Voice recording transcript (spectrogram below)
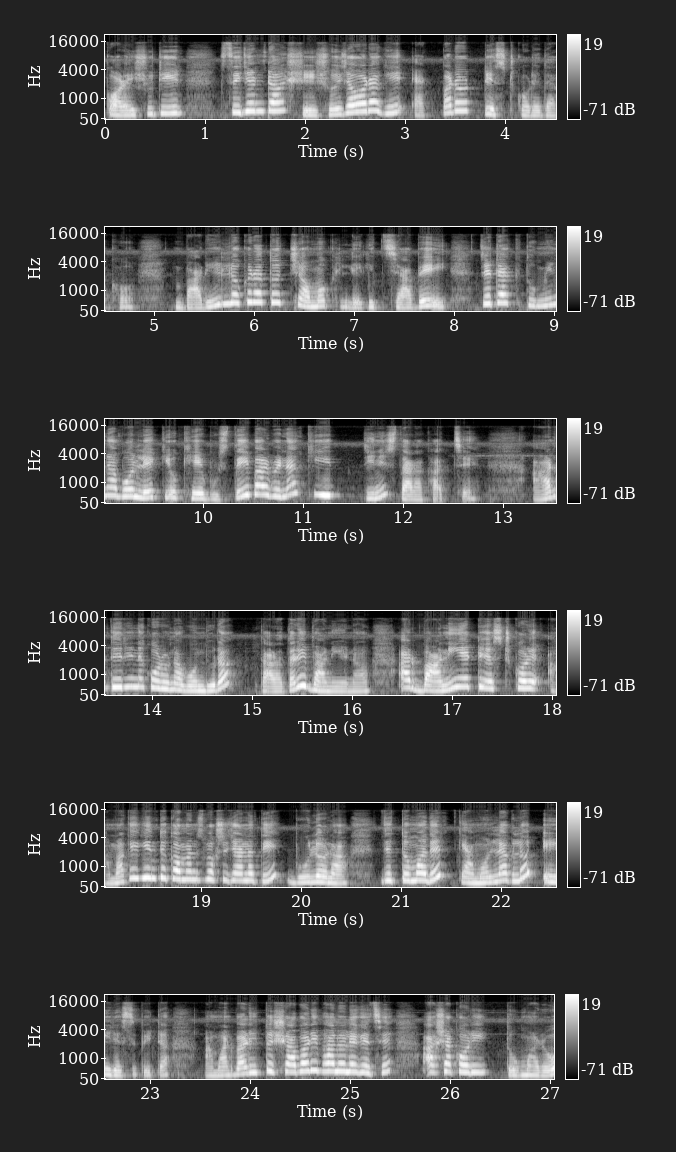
কড়াইশুটির সিজনটা শেষ হয়ে যাওয়ার আগে একবারও টেস্ট করে দেখো। বাড়ির লোকেরা তো চমক লেগে যাবেই, যেটা তুমি না বললে কেউ খেয়ে বুঝতেই পারবে না কি জিনিস তারা খাচ্ছে। আর দেরি না করো না বন্ধুরা তাড়াতাড়ি বানিয়ে নাও। আর বানিয়ে টেস্ট করে আমাকে কিন্তু কমেন্টস বক্সে জানাতে ভুলো না যে তোমাদের কেমন লাগল এই রেসিপিটা আমার বাড়ির তো সবারই ভালো লেগেছে। আশা করি তোমারও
